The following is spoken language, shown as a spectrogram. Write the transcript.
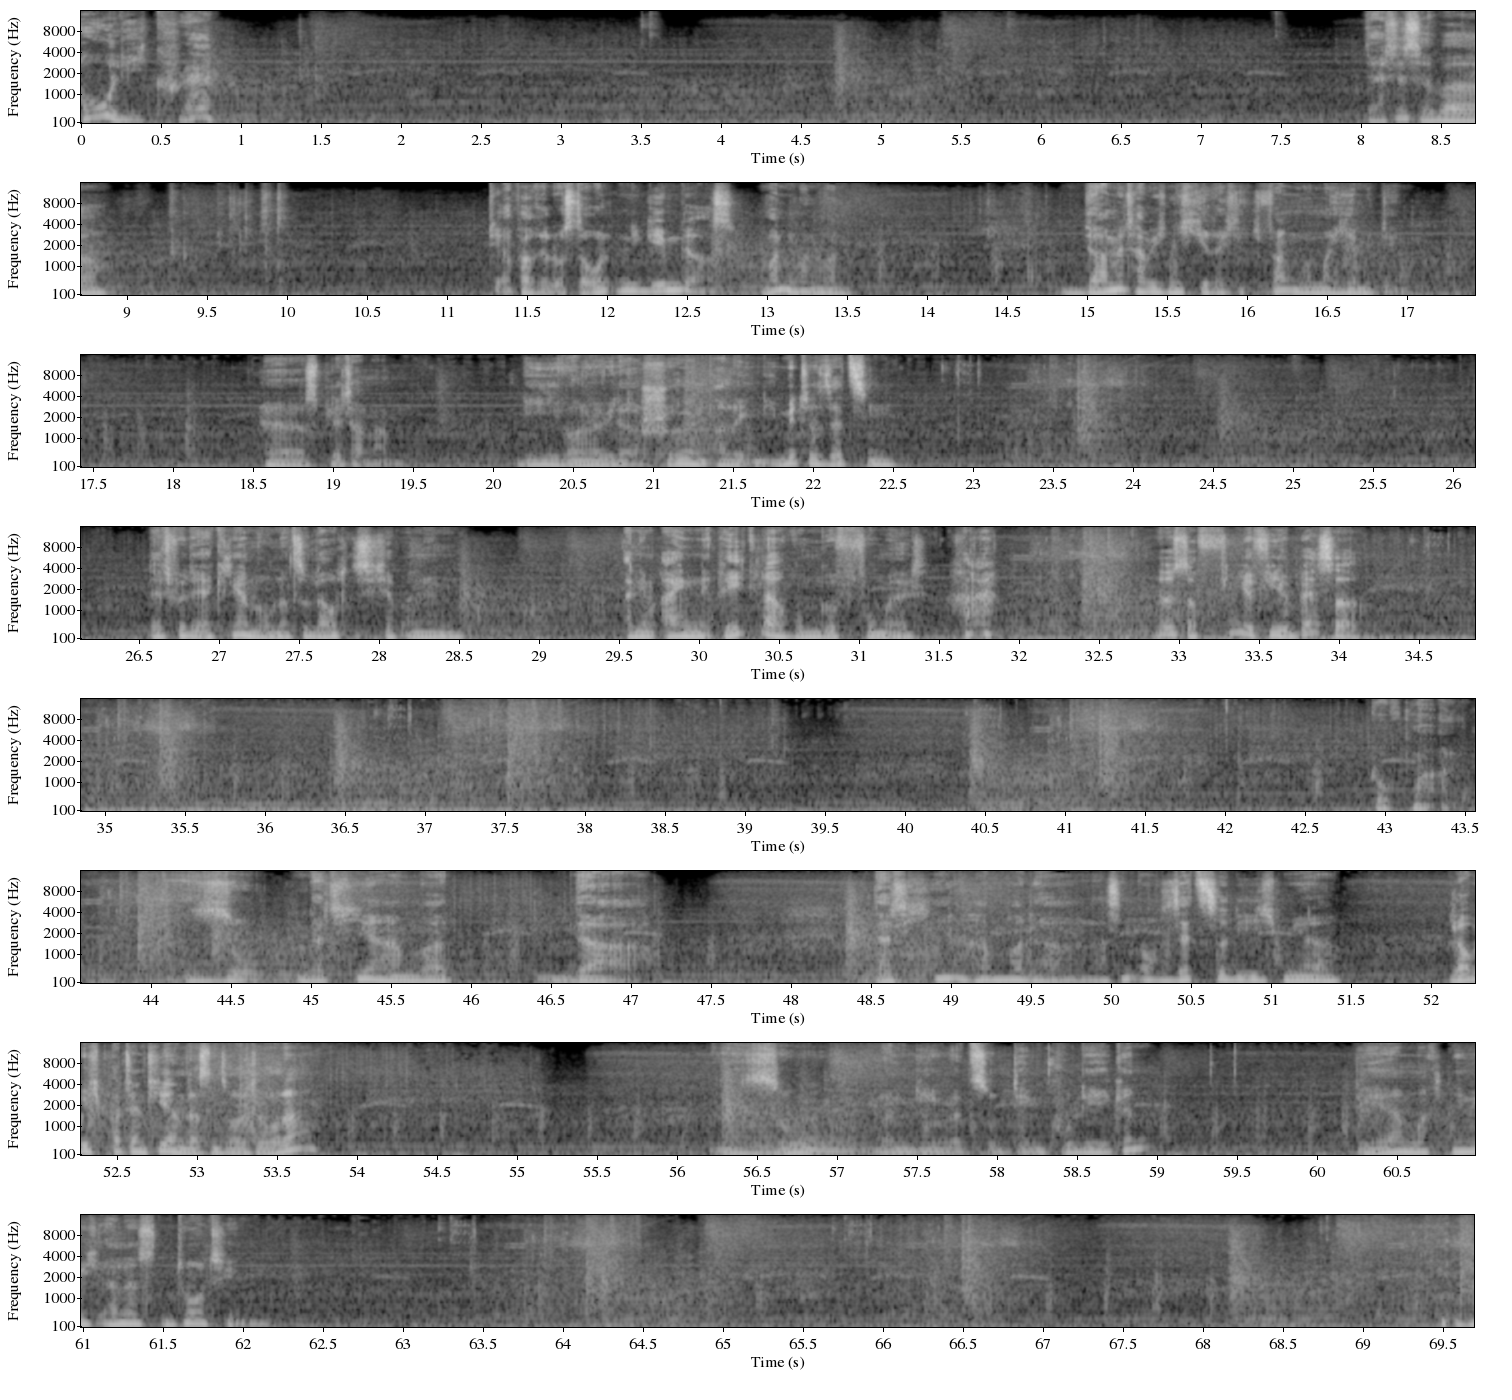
Holy crap. Das ist aber... Die Apparellos da unten, die geben Gas. Mann, Mann, Mann. Damit habe ich nicht gerechnet. Fangen wir mal hier mit den äh, Splittern an. Die wollen wir wieder schön alle in die Mitte setzen. Das würde erklären, warum das so laut ist. Ich habe an dem, an dem einen Regler rumgefummelt. Ha! Das ist doch viel, viel besser. Guck mal an. So, das hier haben wir da. Das hier haben wir da. Das sind auch Sätze, die ich mir, glaube ich, patentieren lassen sollte, oder? So, dann gehen wir zu dem Kollegen. Der macht nämlich alles dorthin.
